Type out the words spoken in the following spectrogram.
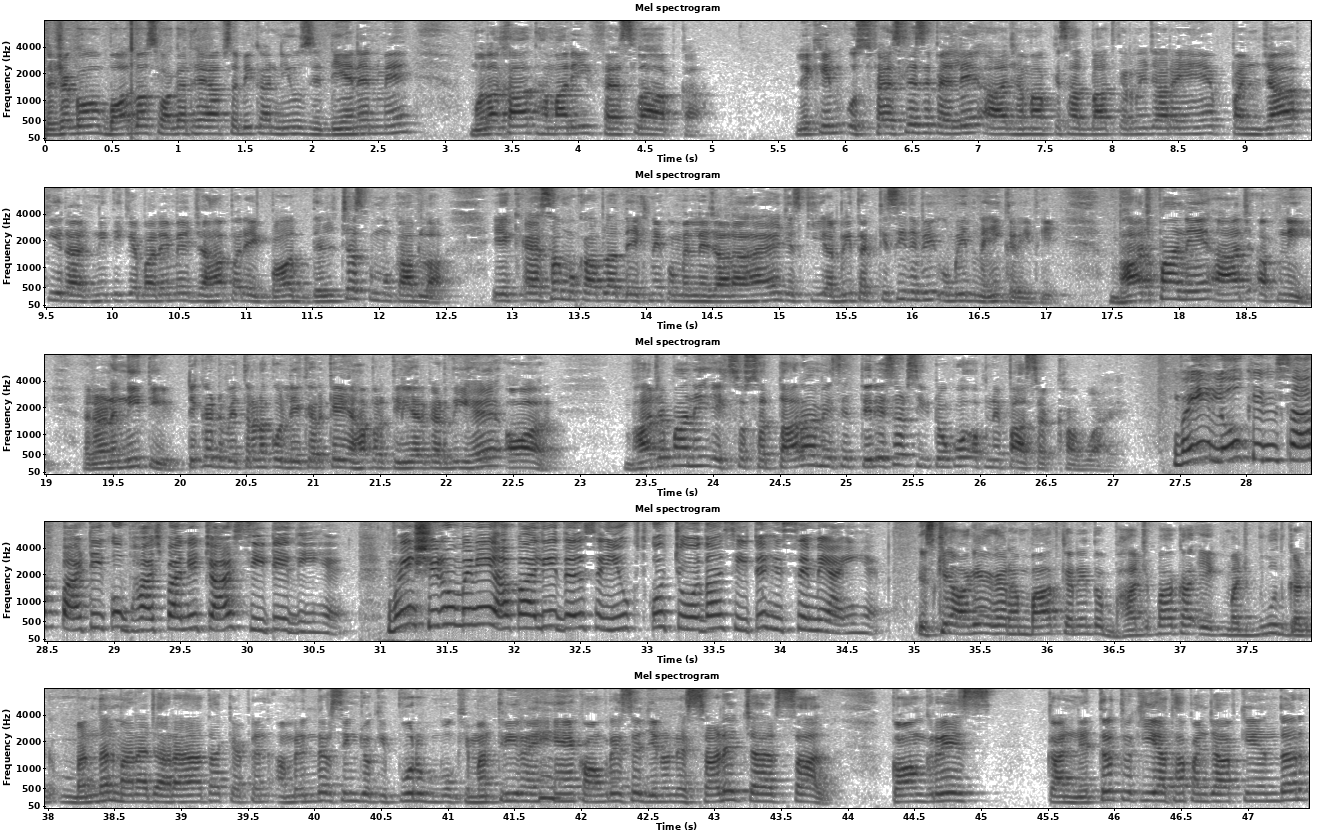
दर्शकों, बहुत बहुत स्वागत है आप सभी का न्यूज़ डीएनएन में। मुलाकात हमारी फैसला आपका। लेकिन उस फैसले से पहले आज हम आपके साथ बात करने जा रहे हैं पंजाब की राजनीति के बारे में, जहाँ पर एक बहुत दिलचस्प मुकाबला, एक ऐसा मुकाबला देखने को मिलने जा रहा है, जिसकी अभी तक किसी ने भी उम्मीद नहीं करी थी। भाजपा ने आज अपनी रणनीति, टिकट वितरण को लेकर के यहाँ पर क्लियर कर दी है, और भाजपा ने एक में से तिरसठ सीटों को अपने पास रखा हुआ है। वहीं लोक इंसाफ पार्टी को भाजपा ने चार सीटें दी हैं। वहीं शिरोमणि अकाली दल संयुक्त को चौदह सीटें हिस्से में आई हैं। इसके आगे अगर हम बात करें तो भाजपा का एक मज़बूत गठबंधन माना जा रहा था कैप्टन अमरिंदर सिंह, जो कि पूर्व मुख्यमंत्री रहे हैं कांग्रेस से, जिन्होंने साढ़े चार साल कांग्रेस का नेतृत्व किया था पंजाब के अंदर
